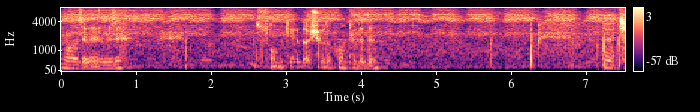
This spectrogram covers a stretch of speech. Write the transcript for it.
Malzemelerimizi son bir kere daha şöyle kontrol edelim. Evet.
